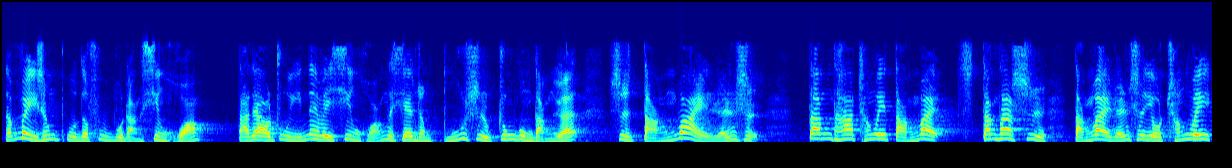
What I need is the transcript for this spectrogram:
那卫生部的副部长姓黄，大家要注意，那位姓黄的先生不是中共党员，是党外人士。当他成为党外，当他是党外人士，又成为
